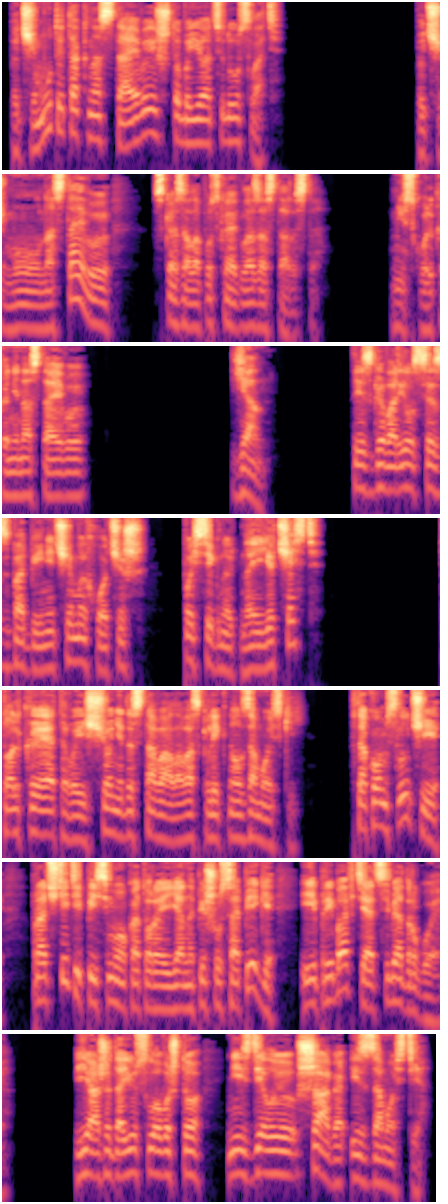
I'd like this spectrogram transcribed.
«Почему ты так настаиваешь, чтобы ее отсюда услать?» «Почему настаиваю?» — сказал, опуская глаза староста. «Нисколько не настаиваю». «Ян, ты сговорился с Бабиничем и хочешь посягнуть на ее честь?» «Только этого еще не доставало», — воскликнул Замойский. «В таком случае Прочтите письмо, которое я напишу Сапеге, и прибавьте от себя другое. Я же даю слово, что не сделаю шага из замостья.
